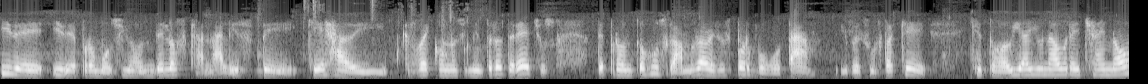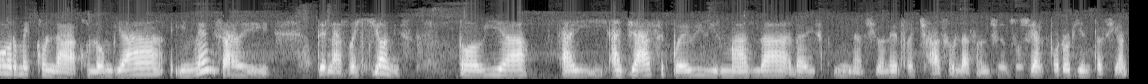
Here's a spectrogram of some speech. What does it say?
y de, y de promoción de los canales de queja, de reconocimiento de los derechos. De pronto juzgamos a veces por Bogotá y resulta que, que todavía hay una brecha enorme con la Colombia inmensa de, de las regiones. Todavía hay, allá se puede vivir más la, la discriminación, el rechazo, la sanción social por orientación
